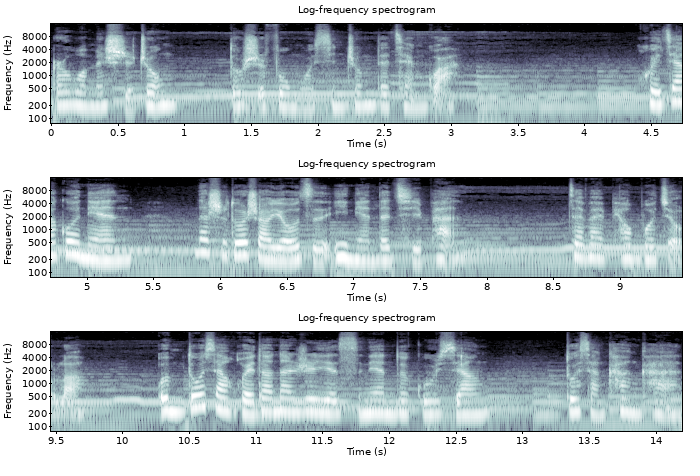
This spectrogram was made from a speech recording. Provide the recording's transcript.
而我们始终都是父母心中的牵挂。回家过年，那是多少游子一年的期盼。在外漂泊久了。我们多想回到那日夜思念的故乡，多想看看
